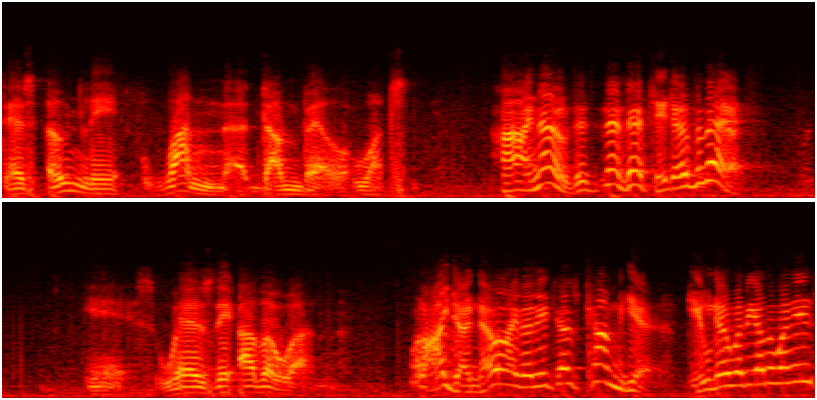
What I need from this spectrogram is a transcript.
There's only one dumbbell, Watson. I know. That, that- that's it over there. Yes. Where's the other one? Well, I don't know. I've only just come here. Do you know where the other one is?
